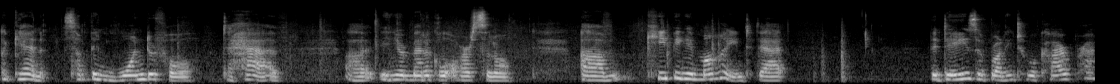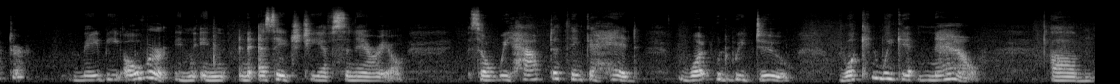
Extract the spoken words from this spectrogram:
again, something wonderful to have uh, in your medical arsenal. Um, keeping in mind that the days of running to a chiropractor may be over in, in an SHTF scenario. So we have to think ahead what would we do? What can we get now um,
